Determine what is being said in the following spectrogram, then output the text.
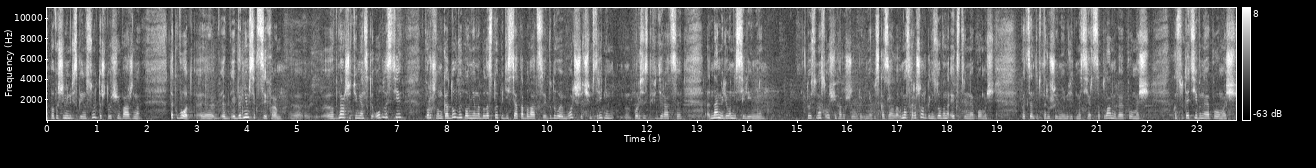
повышением риска инсульта, что очень важно. Так вот, э, вернемся к цифрам. Э, В нашей Тюменской области в прошлом году выполнено было 150 аблаций, вдвое больше, чем в среднем э, по Российской Федерации, на миллион населения. То есть у нас очень хороший уровень, я бы сказала. У нас хорошо организована экстренная помощь пациентам с нарушениями ритма сердца, плановая помощь, консультативная помощь.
